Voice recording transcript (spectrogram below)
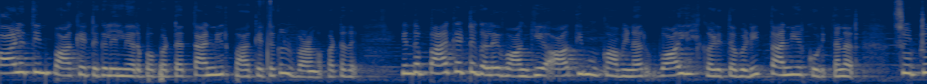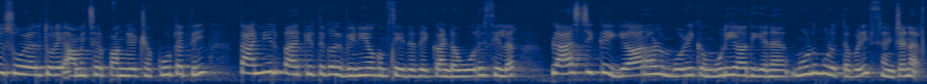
பாலித்தீன் பாக்கெட்டுகளில் நிரப்பப்பட்ட தண்ணீர் பாக்கெட்டுகள் வழங்கப்பட்டது. இந்த பாக்கெட்டுகளை வாங்கிய அதிமுகவினர் வாயில் கடித்தபடி தண்ணீர் குடித்தனர். சுற்றுச்சூழல் துறை அமைச்சர் பங்கேற்ற கூட்டத்தில் தண்ணீர் பாக்கெட்டுகள் விநியோகம் செய்ததை கண்ட ஒரு சிலர் பிளாஸ்டிக்கை யாராலும் ஒழிக்க முடியாது என முணுமுணுத்தபடி சென்றனர்.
